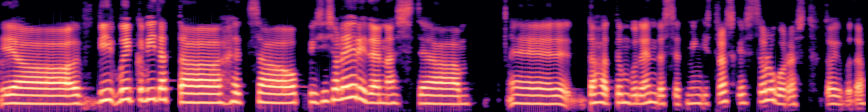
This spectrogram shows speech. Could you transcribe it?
ja võib ka viidata, et sa hoopis isoleerid ennast ja eh, tahad tõmbuda endasse, et mingist raskest olukorrast toibuda.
